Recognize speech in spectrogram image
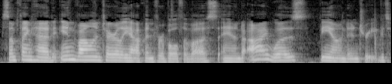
Something had involuntarily happened for both of us, and I was beyond intrigued.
